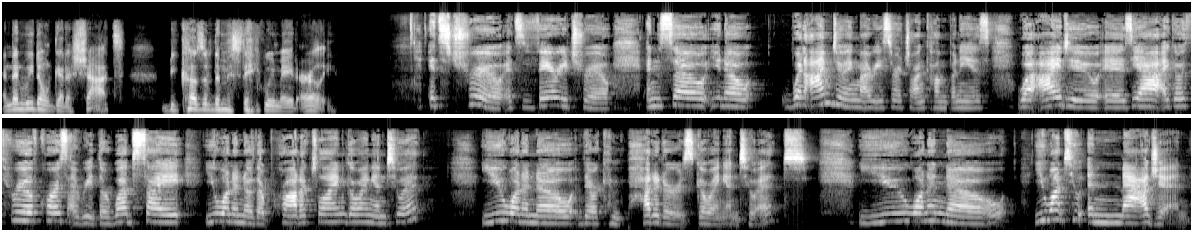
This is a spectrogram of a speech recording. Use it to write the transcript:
and then we don't get a shot because of the mistake we made early it's true it's very true and so you know when I'm doing my research on companies, what I do is, yeah, I go through, of course, I read their website. You want to know their product line going into it. You want to know their competitors going into it. You want to know you want to imagine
